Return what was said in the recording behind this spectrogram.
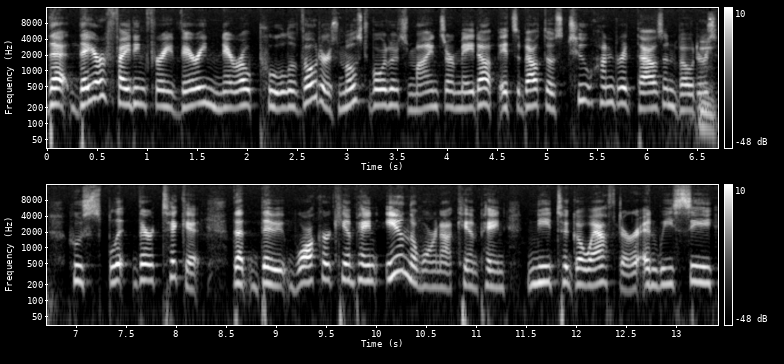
that they are fighting for a very narrow pool of voters. Most voters' minds are made up. It's about those 200,000 voters hmm. who split their ticket that the Walker campaign and the Warnock campaign need to go after. And we see,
